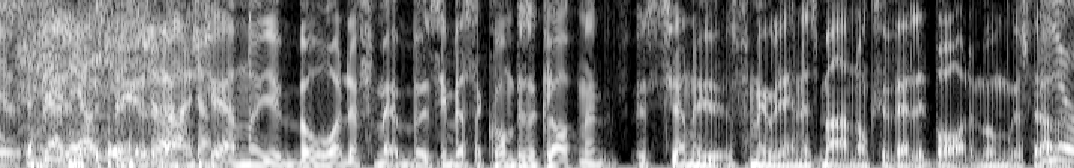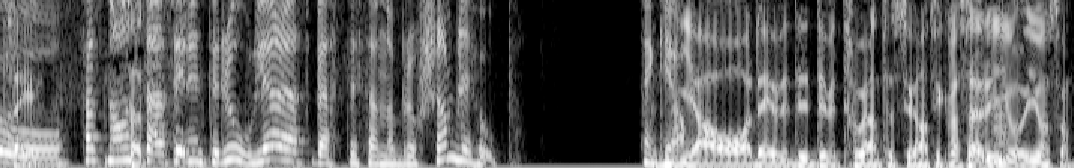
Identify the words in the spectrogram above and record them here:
ju välja Syrran känner ju både förmo- sin bästa kompis såklart men känner ju förmodligen hennes man också väldigt bra. De umgås väl alla tre. Jo, fast någonstans att- är det inte roligare att bästisen och brorsan blir ihop. Tänker jag. Ja, det, det, det tror jag inte syrran tycker. Vad säger du Jo- Jonsson?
